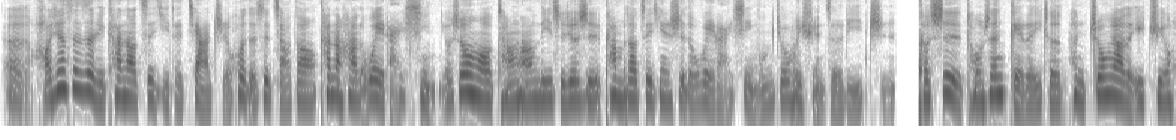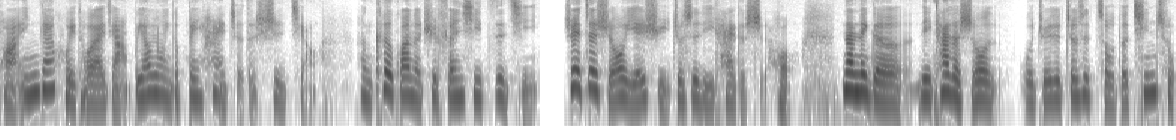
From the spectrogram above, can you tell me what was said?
呃，好像在这里看到自己的价值，或者是找到看到它的未来性。有时候常常离职，就是看不到这件事的未来性，我们就会选择离职。可是童生给了一个很重要的一句话，应该回头来讲，不要用一个被害者的视角，很客观的去分析自己。所以这时候也许就是离开的时候。那那个离开的时候，我觉得就是走得清楚。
